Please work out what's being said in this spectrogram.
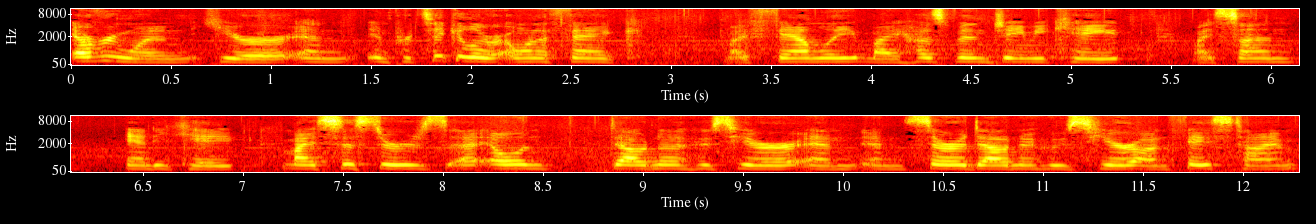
everyone here, and in particular, I want to thank my family, my husband, Jamie Cate, my son, Andy Cate, my sisters, uh, Ellen Doudna, who's here, and, and Sarah Doudna, who's here on FaceTime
